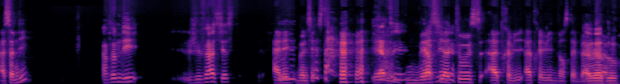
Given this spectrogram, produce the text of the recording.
à samedi. À samedi, je vais faire la sieste. Allez, bonne sieste. Merci. Merci, à tous. À très, vite, à très vite dans Step Back. À bientôt.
